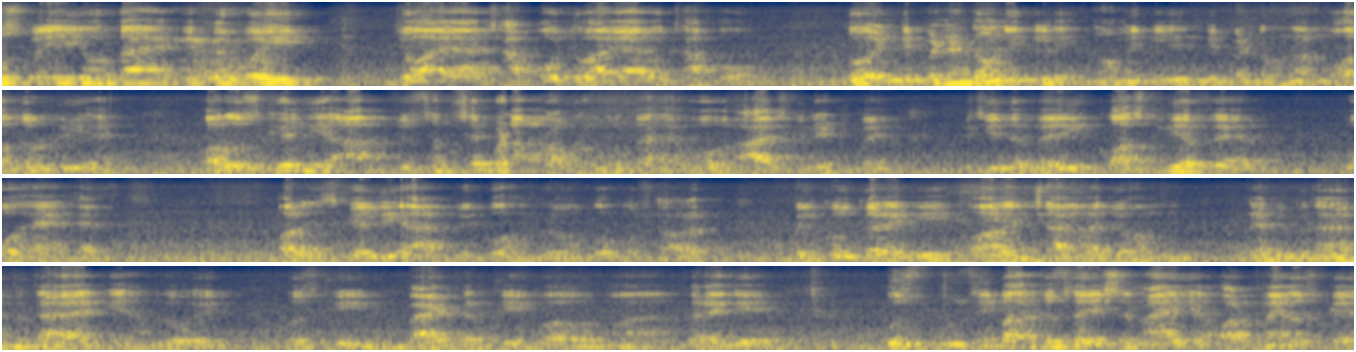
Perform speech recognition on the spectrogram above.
उसमें यही होता है कि फिर वही जो आया, छापो, जो आया, वो छापो। तो इंडिपेंडेंट होने के लिए इकोनॉमिकली इंडिपेंडेंट होना बहुत ज़रूरी है। और उसके लिए आप जो सबसे बड़ा प्रॉब्लम होता है, वो आज के डेट में which is a very costly affair वो है हेल्थ और इसके लिए आदमी को हम लोगों को मुशावरत बिल्कुल करेगी और इन जो हमने भी बताया बताया कि हम लोग एक, उसकी बैठ करके करेंगे। उस दूसरी बात जो सजेशन आई है, और मैं उस पर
